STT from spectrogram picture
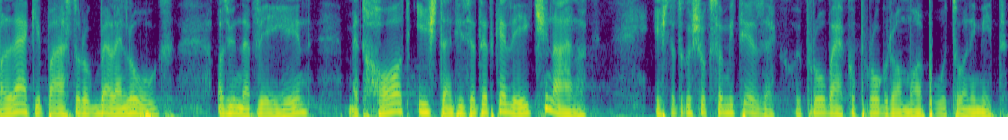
a lelki pásztorok belen lóg az ünnep végén, mert hat Isten tisztetet kell végig csinálnak. És tudok, sokszor mit érzek? Hogy próbálják a programmal pótolni mit?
